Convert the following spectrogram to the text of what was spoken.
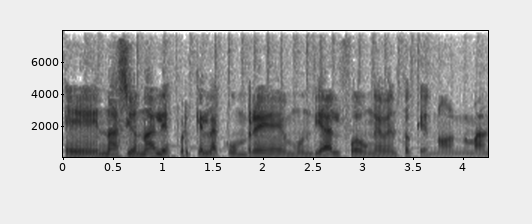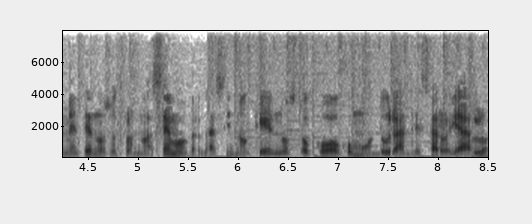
eh, nacionales, porque la cumbre mundial fue un evento que normalmente nosotros no hacemos, ¿verdad? Sino que nos tocó como Honduras desarrollarlo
